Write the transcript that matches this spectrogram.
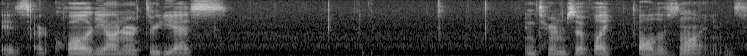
as our quality on our 3DS in terms of like all those lines.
